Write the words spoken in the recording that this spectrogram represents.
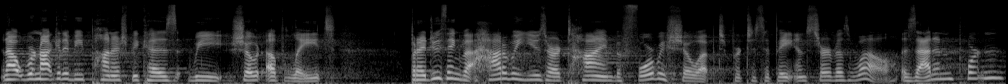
Now, we're not going to be punished because we showed up late. But I do think about how do we use our time before we show up to participate and serve as well? Is that important?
